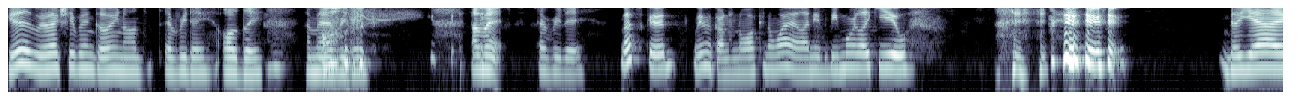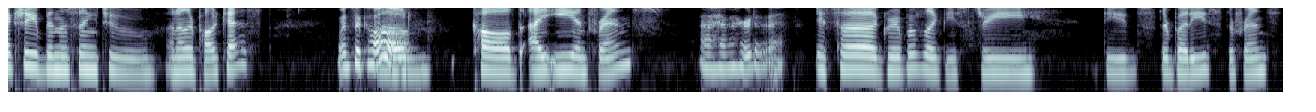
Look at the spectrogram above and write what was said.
good. We've actually been going all every day, all day. I mean every day. day. I mean every day. That's good. We haven't gone on a walk in a while. I need to be more like you. but yeah, I actually been listening to another podcast What's it called? um, called IE and Friends. Oh, I haven't heard of it. It's a group of like these three dudes. They're buddies. They're friends.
